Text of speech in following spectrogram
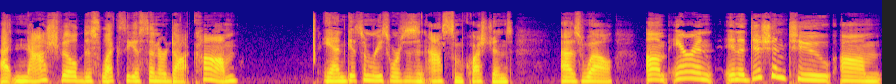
at NashvilleDyslexiaCenter.com and get some resources and ask some questions as well. Um, Erin, in addition to um,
